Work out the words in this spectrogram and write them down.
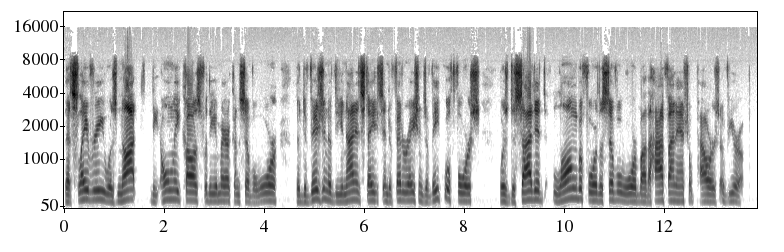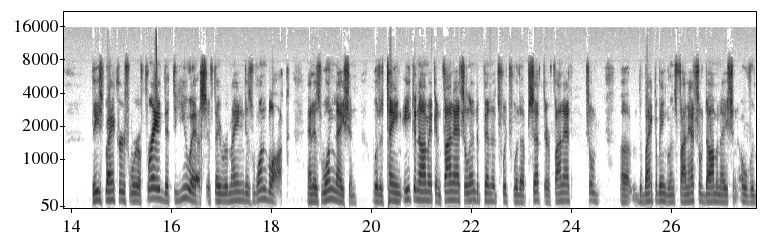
that slavery was not the only cause for the American Civil War. The division of the United States into federations of equal force was decided long before the Civil War by the high financial powers of Europe. These bankers were afraid that the U.S., if they remained as one bloc and as one nation, would attain economic and financial independence, which would upset their financial, uh, the Bank of England's financial domination over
